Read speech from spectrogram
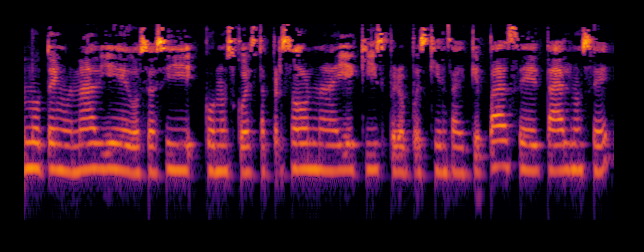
no tengo a nadie, o sea, sí conozco a esta persona y X, pero pues quién sabe qué pase, tal, no sé.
